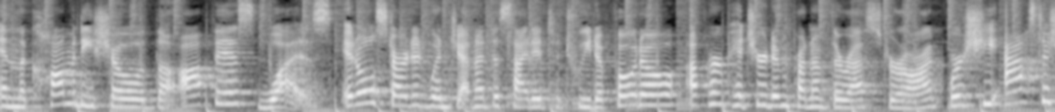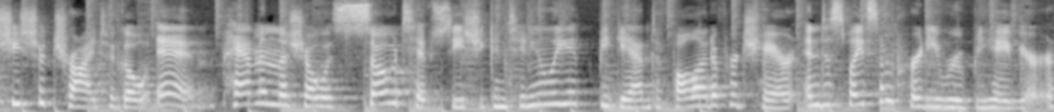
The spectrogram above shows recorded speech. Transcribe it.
in the comedy show The Office was. It all started when Jenna decided to tweet a photo of her pictured in front of the restaurant where she asked if she should try to go in. Pam in the show was so tipsy she continually began to fall out of her chair and displayed some pretty rude behavior.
